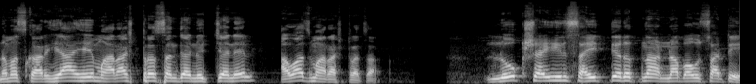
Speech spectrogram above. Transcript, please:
नमस्कार हे आहे महाराष्ट्र संध्या न्यूज चॅनेल आवाज महाराष्ट्राचा. लोकशाहीर साहित्यरत्न अण्णाभाऊ साठे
